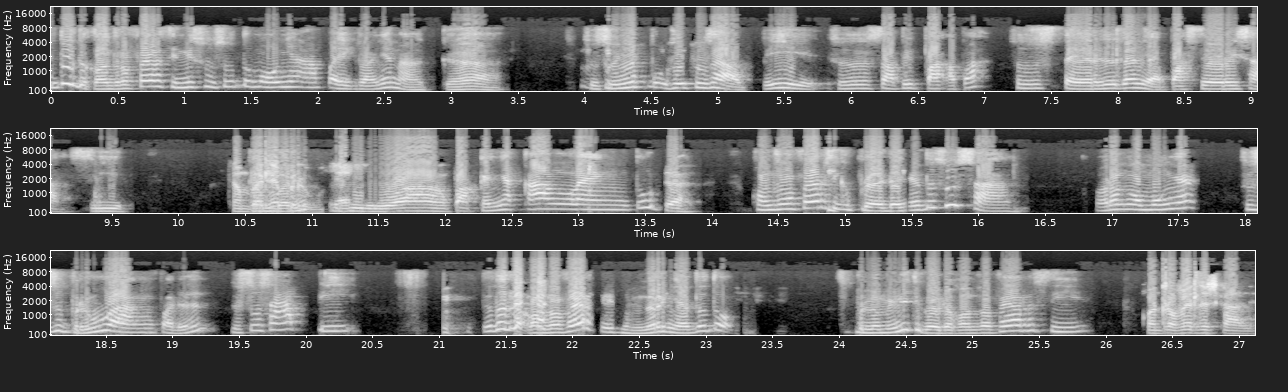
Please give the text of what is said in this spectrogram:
itu udah kontroversi. Ini susu tuh maunya apa? Iklannya naga. Susunya susu sapi. Susu sapi pak apa? Susu steril kan ya pasteurisasi gambarnya, gambarnya beruang pakainya kaleng. Tuh udah kontroversi keberadaannya tuh susah. Orang ngomongnya susu beruang padahal susu sapi. Itu tuh udah kontroversi sebenarnya. Tuh tuh sebelum ini juga udah kontroversi. Kontroversi sekali.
